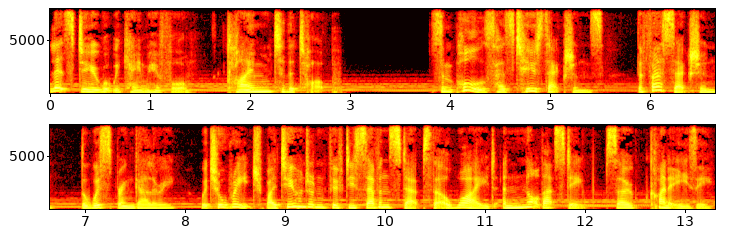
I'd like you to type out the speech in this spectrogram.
Let's do what we came here for climb to the top. St. Paul's has two sections. The first section, the Whispering Gallery, which you'll reach by 257 steps that are wide and not that steep, so kinda easy.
